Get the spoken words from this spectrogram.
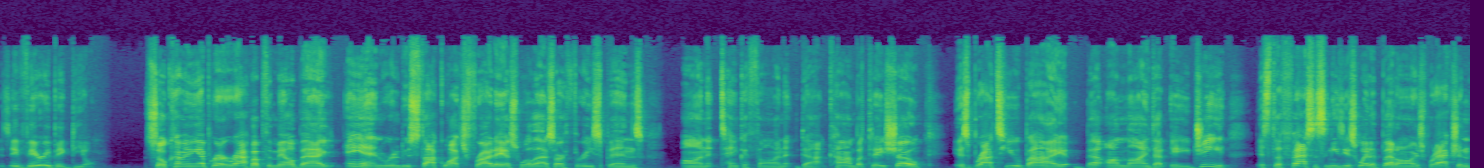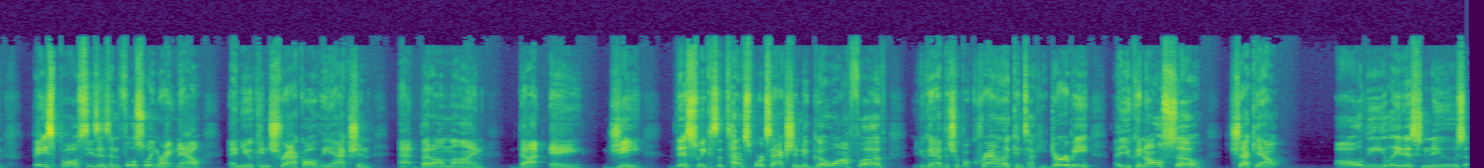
It's a very big deal. So coming up, we're going to wrap up the mailbag and we're going to do Stock Watch Friday as well as our three spins on tankathon.com. But today's show is brought to you by betonline.ag. It's the fastest and easiest way to bet on all your sport action. Baseball season's in full swing right now, and you can track all the action at betonline.ag. This week is a ton of sports action to go off of. You can have the Triple Crown, the Kentucky Derby. Uh, you can also check out all the latest news,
